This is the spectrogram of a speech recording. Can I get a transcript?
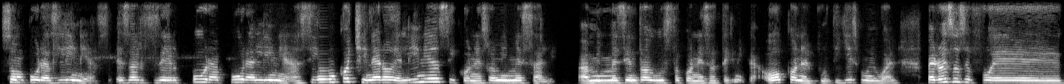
son puras líneas. Es hacer pura, pura línea. Así un cochinero de líneas y con eso a mí me sale. A mí me siento a gusto con esa técnica o con el puntillismo igual. Pero eso se fue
